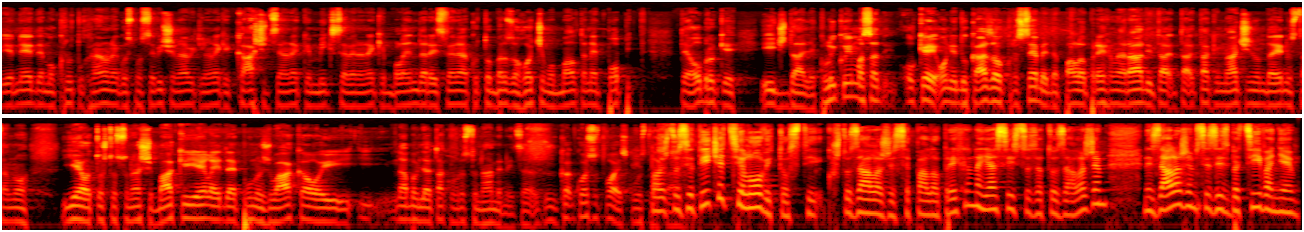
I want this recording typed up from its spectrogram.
jer ne jedemo krutu hranu, nego smo se više navikli na neke kašice, na neke mikseve, na neke blendere i sve nekako to brzo hoćemo malta ne popit te obroke i ići dalje. Koliko ima sad, ok, on je dokazao kroz sebe da paleo prehrana radi ta, ta- takvim načinom da jednostavno jeo to što su naše bake jele i da je puno žvakao i, i nabavlja takvu vrstu namirnica. Koja su tvoje iskustva? Pa što se tiče cjelovitosti što zalaže se paleo prehrana, ja se isto za to zalažem. Ne zalažem se za izbacivanje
